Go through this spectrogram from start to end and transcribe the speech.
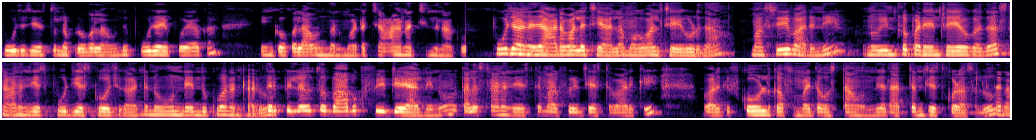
పూజ చేస్తున్నప్పుడు ఒకలా ఉంది పూజ అయిపోయాక ఇంకొకలా ఉందనమాట చాలా నచ్చింది నాకు. పూజ అనేది ఆడవాళ్ళే చేయాలా మగవాళ్ళు చేయకూడదా? మా శ్రీవారిని నువ్వు ఇంట్లో పని ఏం చేయవు కదా స్నానం చేసి పూజ చేసుకోవచ్చు అంటే నువ్వు ఉండేందుకు అని అంటాడు. ఇద్దరు పిల్లలతో బాబుకు ఫీడ్ చేయాలి నేను. తల స్నానం చేస్తే మాకు ఫీడ్ చేస్తే వాడికి వాడికి కోల్డ్ కఫం అయితే వస్తా ఉంది. అది అర్థం చేసుకోడు అసలు. తన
